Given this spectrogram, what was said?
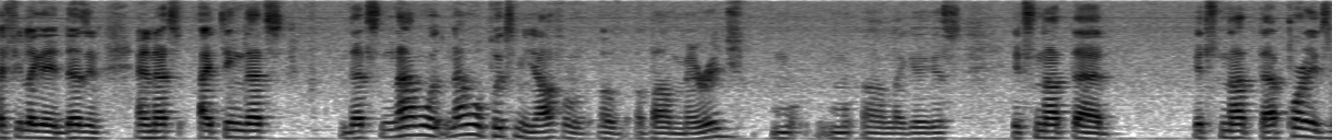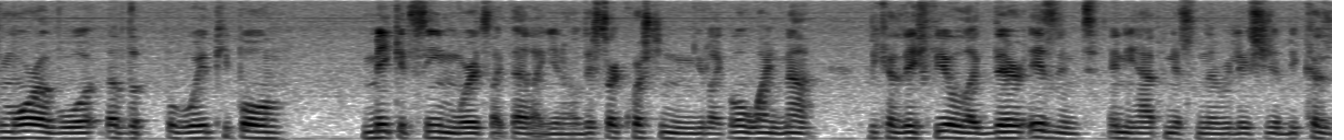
I feel like it doesn't and that's i think that's that's not what not what puts me off of, of about marriage. Uh, like I guess it's not that it's not that part. It's more of what of the, the way people make it seem where it's like that. Like you know they start questioning you like oh why not because they feel like there isn't any happiness in the relationship because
